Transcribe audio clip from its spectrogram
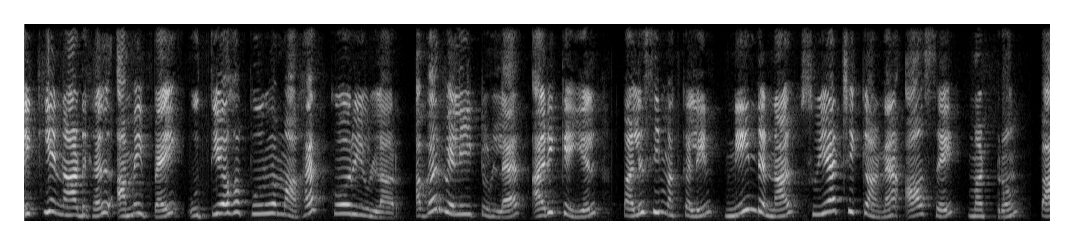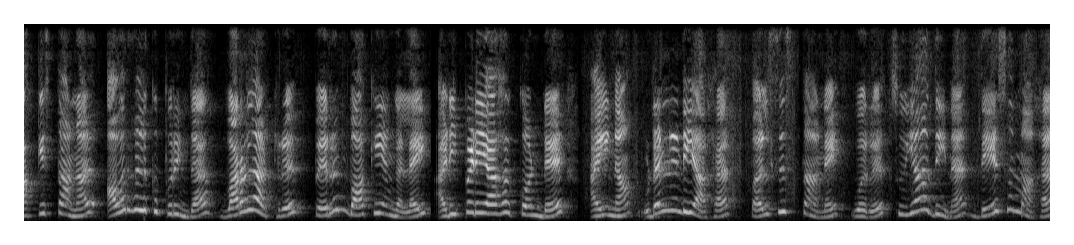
ஐக்கிய நாடுகள் அமைப்பை உத்தியோகபூர்வமாக கோரியுள்ளார். அவர் வெளியிட்டுள்ள அறிக்கையில் பலுசி மக்களின் நீண்ட நாள் சுயாட்சிக்கான ஆசை மற்றும் பாகிஸ்தானால் அவர்களுக்கு புரிந்த வரலாற்று பெரும் பாக்கியங்களை அடிப்படையாக கொண்டு ஐநா உடனடியாக பல்சிஸ்தானை ஒரு சுயாதீன தேசமாக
